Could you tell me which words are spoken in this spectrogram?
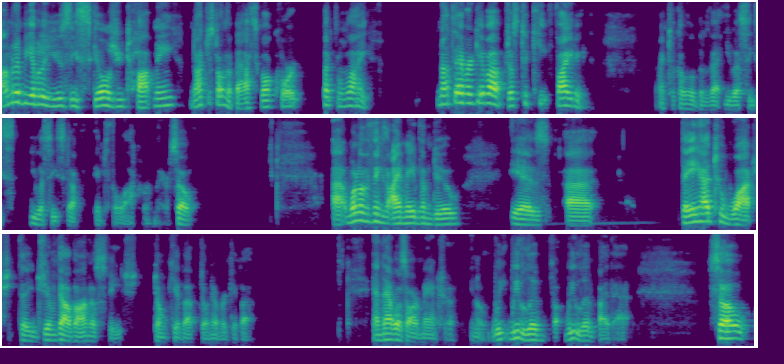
I'm going to be able to use these skills you taught me, not just on the basketball court, but life. Not to ever give up, just to keep fighting. I took a little bit of that USC USC stuff into the locker room there. So uh, one of the things I made them do is uh, they had to watch the Jim Valvano speech. Don't give up. Don't ever give up and that was our mantra you know we we live we live by that so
